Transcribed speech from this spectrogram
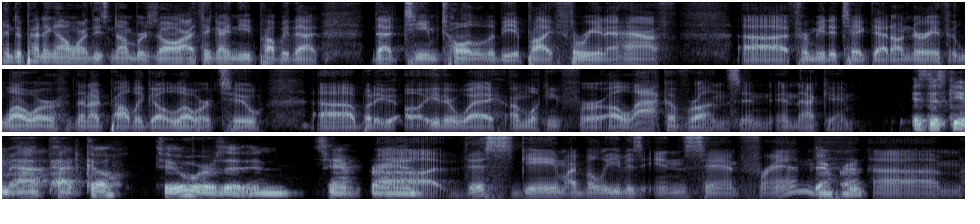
And depending on where these numbers are, I think I need probably that that team total to be at probably three and a half uh, for me to take that under. If it lower, then I'd probably go lower too. Uh, but either way, I'm looking for a lack of runs in, in that game. Is this game at Petco too, or is it in San Fran? Uh, this game, I believe, is in San Fran. San Fran. Um,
